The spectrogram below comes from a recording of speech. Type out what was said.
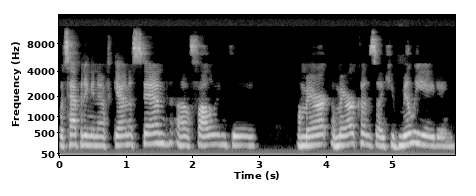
what's happening in Afghanistan uh, following the Amer- America's uh, humiliating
